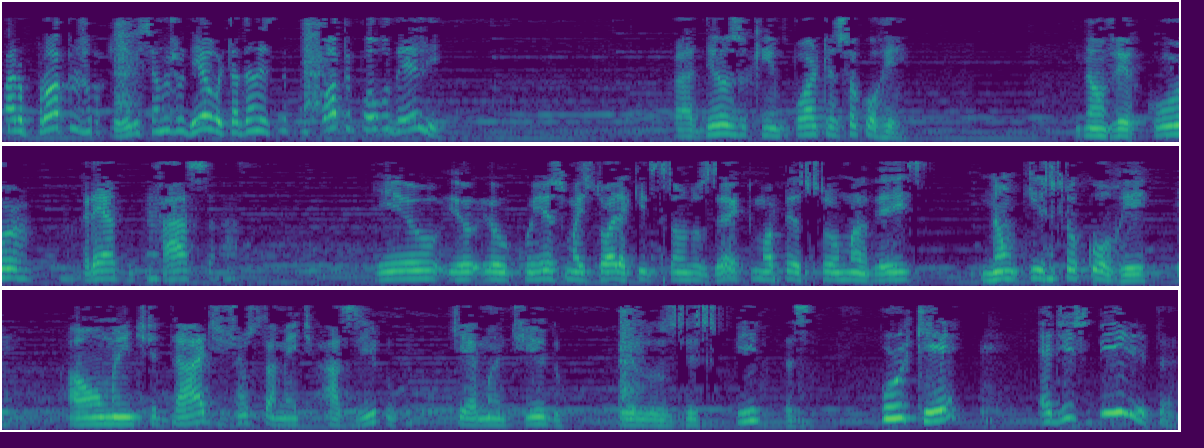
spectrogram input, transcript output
para o próprio judeu, ele sendo judeu, ele está dando exemplo para o próprio povo dele. Para Deus o que importa é socorrer. Não ver cor, credo, raça. Eu, eu, eu conheço uma história aqui de São José que uma pessoa uma vez não quis socorrer a uma entidade, justamente asilo, que é mantido pelos espíritas, porque é de espírita.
